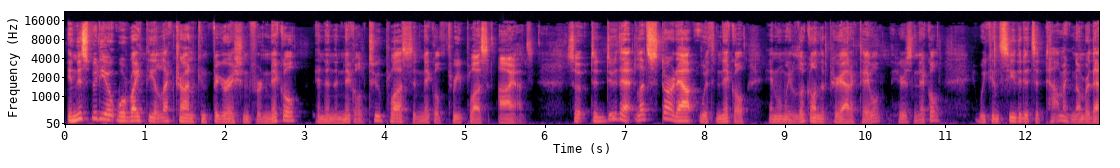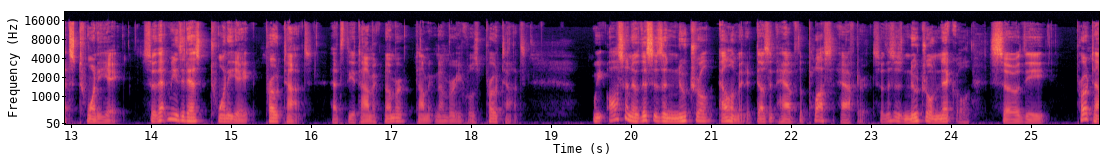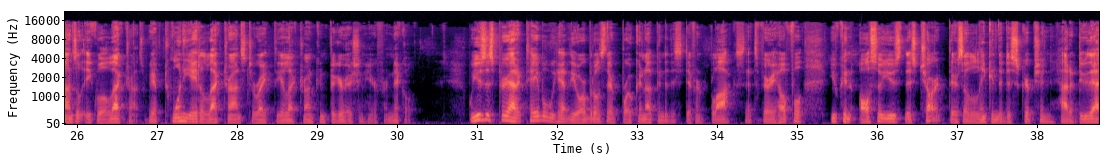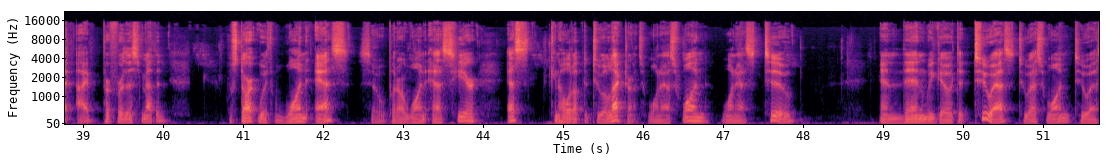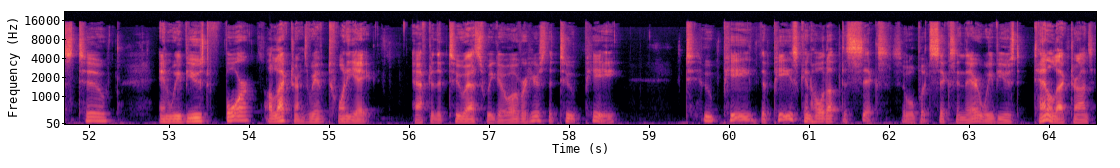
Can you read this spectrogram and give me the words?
In this video, we'll write the electron configuration for nickel and then the nickel 2 plus and nickel 3 plus ions. So to do that, let's start out with nickel. And when we look on the periodic table, here's nickel, we can see that its atomic number, that's 28. So that means it has 28 protons. That's the atomic number. Atomic number equals protons. We also know this is a neutral element. It doesn't have the plus after it. So this is neutral nickel. So the protons will equal electrons. We have 28 electrons to write the electron configuration here for nickel. We use this periodic table. We have the orbitals. They're broken up into these different blocks. That's very helpful. You can also use this chart. There's a link in the description how to do that. I prefer this method. We'll start with 1s. So we'll put our 1s here. S can hold up to two electrons, 1s1, 1s2. And then we go to 2s, 2s1, 2s2 and we've used four electrons. We have 28. After the 2s, we go over. Here's the 2p. 2p, the p's can hold up to 6. So we'll put 6 in there. We've used 10 electrons.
